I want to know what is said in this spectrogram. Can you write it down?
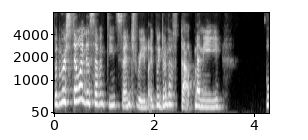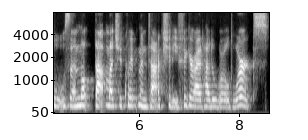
But we're still in the 17th century. Like, we don't have that many tools and not that much equipment to actually figure out how the world works.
